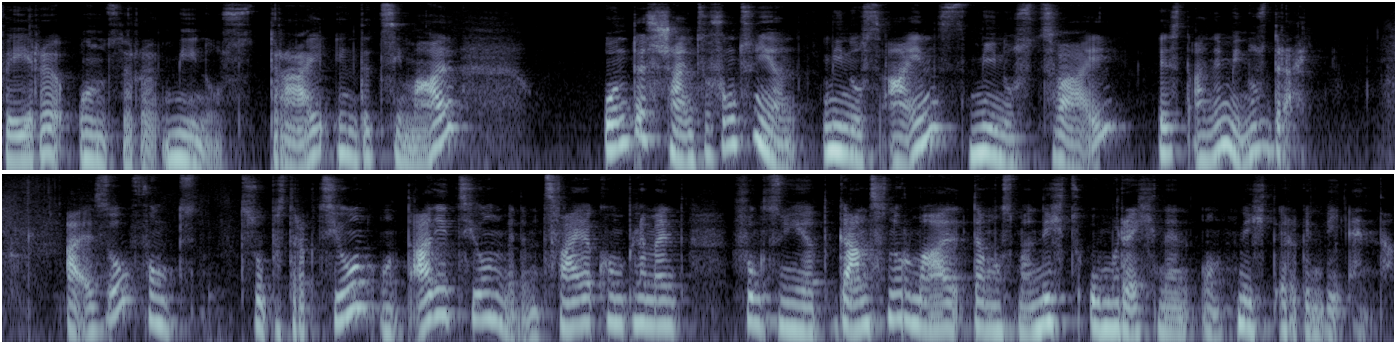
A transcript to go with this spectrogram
wäre unsere minus 3 in Dezimal und es scheint zu funktionieren. Minus 1 minus 2 ist eine minus 3. Also Subtraktion und Addition mit dem Zweierkomplement funktioniert ganz normal, da muss man nichts umrechnen und nicht irgendwie ändern.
